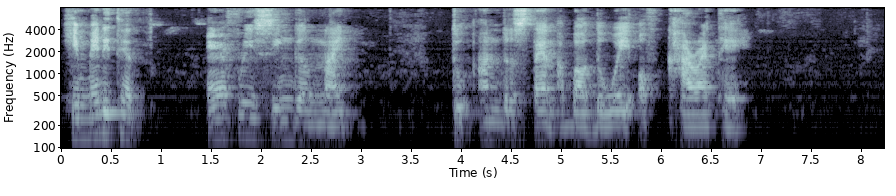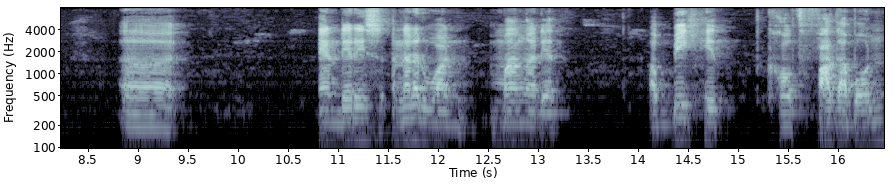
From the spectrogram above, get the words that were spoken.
he meditated every single night to understand about the way of karate uh, and there is another one manga that a big hit called Vagabond.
